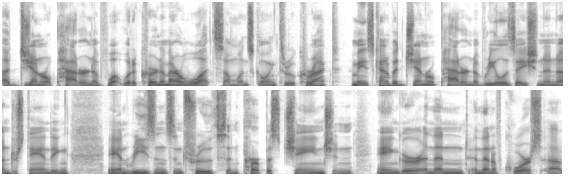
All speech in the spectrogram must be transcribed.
a general pattern of what would occur no matter what someone's going through, correct? I mean, it's kind of a general pattern of realization and understanding and reasons and truths and purpose change and anger and then and then of course uh,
